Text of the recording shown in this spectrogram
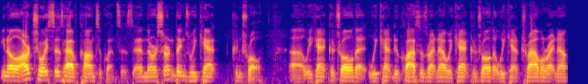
you know, our choices have consequences. And there are certain things we can't control. Uh, we can't control that we can't do classes right now. We can't control that we can't travel right now.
